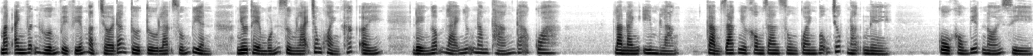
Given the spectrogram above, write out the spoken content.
mắt anh vẫn hướng về phía mặt trời đang từ từ lặn xuống biển, như thể muốn dừng lại trong khoảnh khắc ấy, để ngẫm lại những năm tháng đã qua. Lan Anh im lặng, cảm giác như không gian xung quanh bỗng chốc nặng nề. Cô không biết nói gì,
